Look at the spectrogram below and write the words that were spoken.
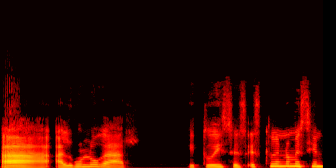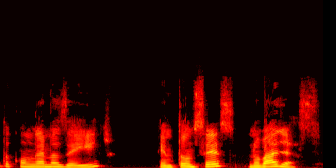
a algún lugar y tú dices, es que hoy no me siento con ganas de ir, entonces no vayas.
